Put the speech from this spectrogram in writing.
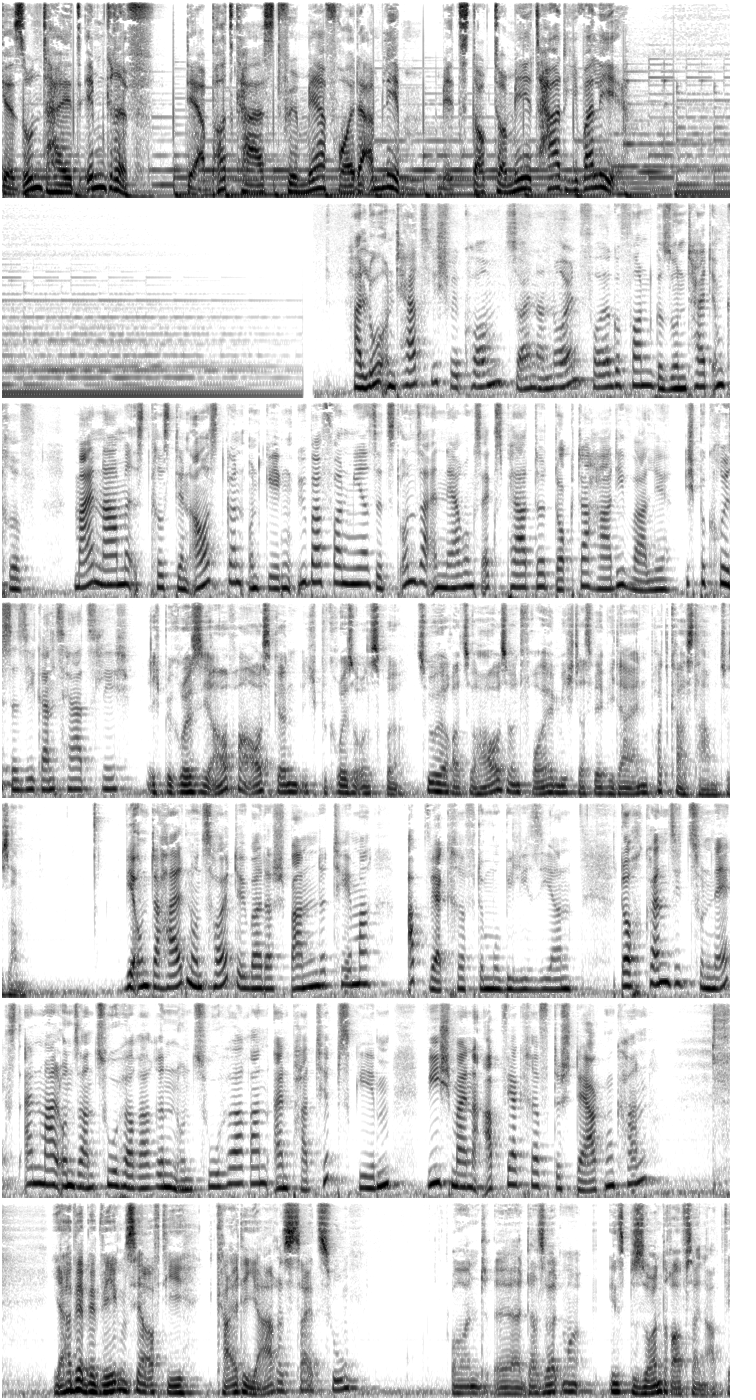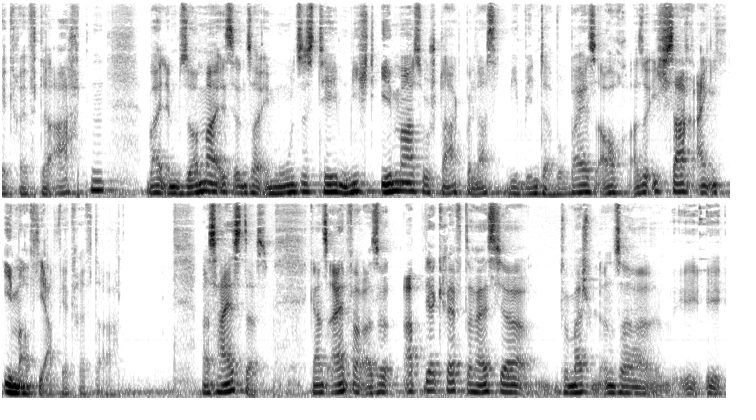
Gesundheit im Griff. Der Podcast für mehr Freude am Leben mit Dr. Med Hadi Valet. Hallo und herzlich willkommen zu einer neuen Folge von Gesundheit im Griff. Mein Name ist Christian Austgen und gegenüber von mir sitzt unser Ernährungsexperte Dr. Hadi Walle. Ich begrüße Sie ganz herzlich. Ich begrüße Sie auch, Frau Austgen. Ich begrüße unsere Zuhörer zu Hause und freue mich, dass wir wieder einen Podcast haben zusammen. Wir unterhalten uns heute über das spannende Thema Abwehrkräfte mobilisieren. Doch können Sie zunächst einmal unseren Zuhörerinnen und Zuhörern ein paar Tipps geben, wie ich meine Abwehrkräfte stärken kann? Ja, wir bewegen uns ja auf die kalte Jahreszeit zu. Und äh, da sollte man insbesondere auf seine Abwehrkräfte achten, weil im Sommer ist unser Immunsystem nicht immer so stark belastet wie im Winter. Wobei es auch, also ich sage eigentlich immer auf die Abwehrkräfte achten. Was heißt das? Ganz einfach. Also Abwehrkräfte heißt ja zum Beispiel unser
